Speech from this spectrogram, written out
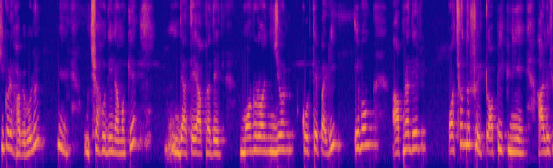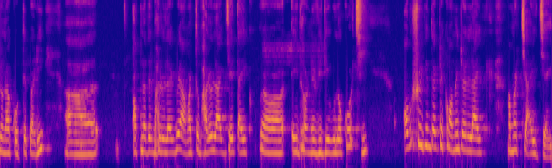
কি করে হবে বলুন? হ্যাঁ, উৎসাহ দিন আমাকে যাতে আপনাদের মনোরঞ্জন করতে পারি এবং আপনাদের পছন্দসই টপিক নিয়ে আলোচনা করতে পারি। আপনাদের ভালো লাগবে, আমার তো ভালো লাগছে, তাই এই ধরনের ভিডিওগুলো করছি। অবশ্যই কিন্তু একটা কমেন্ট আর লাইক আমার চাই চাই।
